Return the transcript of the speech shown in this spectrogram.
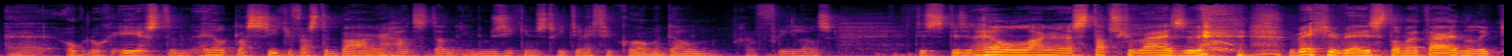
hè, ook nog eerst een heel klassieke vaste baan gehad, dan in de muziekindustrie terechtgekomen, dan gaan freelance. Het is, het is een heel lange, stapsgewijze weg geweest om uiteindelijk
